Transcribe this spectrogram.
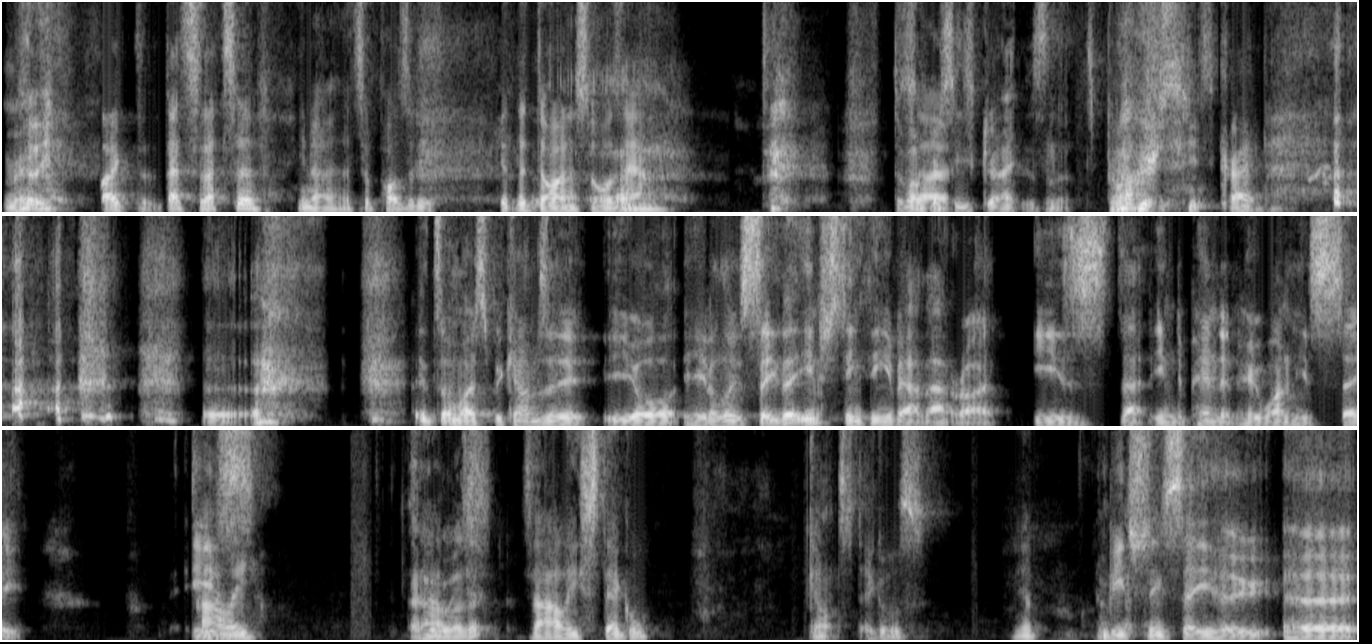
really Like that's that's a you know that's a positive. Get the dinosaurs out. Democracy's great, isn't it? Democracy's great. Uh, it's almost becomes a you're here to lose. See, the interesting thing about that, right, is that independent who won his seat. Is, Zali. Uh, who was it? Zali Steggall. Go on, Steggles. Yep. It'd be interesting to see who her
